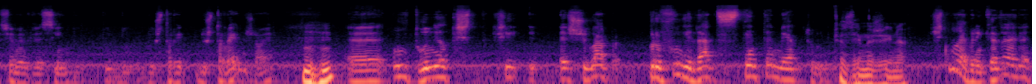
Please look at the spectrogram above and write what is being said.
chamemos-lhe assim, do, do, dos, dos terrenos, não é? Uhum. Uh, um túnel que, que, chegou à profundidade de 70 metros. Pois imagina. Isto não é brincadeira.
